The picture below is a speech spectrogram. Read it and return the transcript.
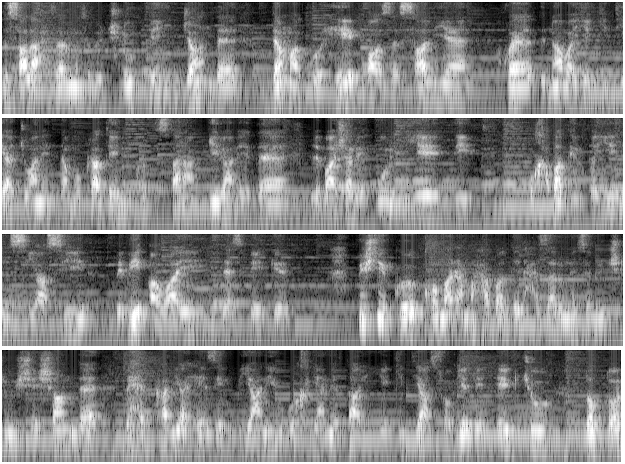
di sala hezar û neh sed û çil û pêncan de dema ku hê pazdeh salî ye xwe di nava Yekîtiya Ciwanên Demokratên Kurdistana Îranê de li bajarê Urmiyê dît û xebatên xwe yên siyasî bi vî awayî dest pê kir. Piştî ku Komara Mihebatê di hezar û neh sed û çil û şeşan de bi hevkariya hêzên biyanî û xiyaneta Yekîtiya Sovyetê têk çû, Doktor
